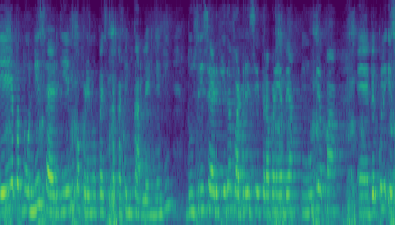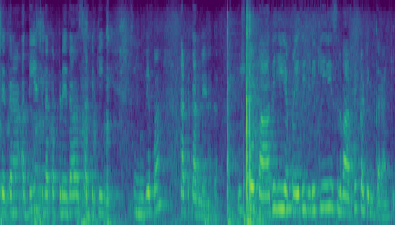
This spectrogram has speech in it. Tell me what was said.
ਇਹ ਆਪਾਂ ਦੋਨੇ ਸਾਈਡ ਦੀ ਇਹਨੂੰ ਕੱਪੜੇ ਨੂੰ ਆਪਾਂ ਇਸ ਤਰ੍ਹਾਂ ਕਟਿੰਗ ਕਰ ਲੈਣੀ ਹੈਗੀ। ਦੂਸਰੀ ਸਾਈਡ ਵੀ ਇਹਦਾ ਬਾਰਡਰ ਇਸੇ ਤਰ੍ਹਾਂ ਬਣਿਆ ਪਿਆ। ਉਹਨੂੰ ਵੀ ਆਪਾਂ ਬਿਲਕੁਲ ਇਸੇ ਤਰ੍ਹਾਂ ਅੱਧੀ ਇੰਚ ਦਾ ਕੱਪੜੇ ਦਾ ਸੱਟ ਕੇ ਉਹਨੂੰ ਵੀ ਆਪਾਂ ਕੱਟ ਕਰ ਲੈਣਾਗਾ। ਉਸ ਤੋਂ ਬਾਅਦ ਹੀ ਆਪਾਂ ਇਹਦੀ ਜਿਹੜੀ ਕਿ ਸਲਵਾਰ ਦੀ ਕਟਿੰਗ ਕਰਾਂਗੇ।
